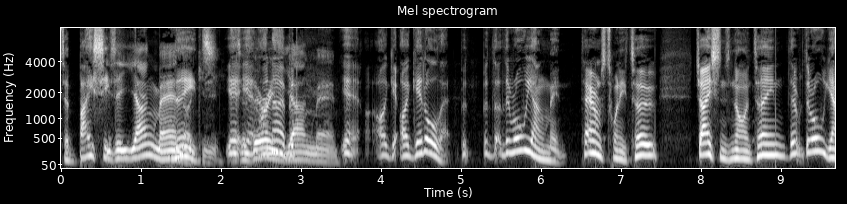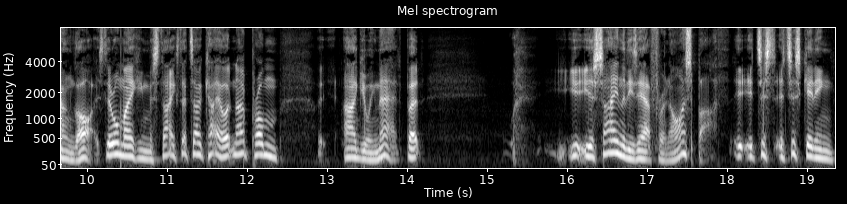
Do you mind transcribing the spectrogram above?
to basic He's a young man, needs. though. Yeah, He's a yeah, very I know, young man. Yeah, I get, I get all that, but but they're all young men. Tarryn's twenty two, Jason's nineteen. They're they're all young guys. They're all making mistakes. That's okay. I no problem arguing that. But you- you're saying that he's out for an ice bath. It's just it's just getting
